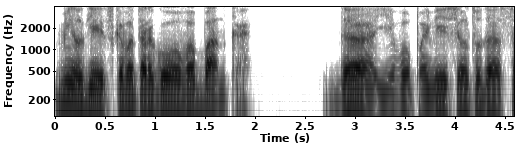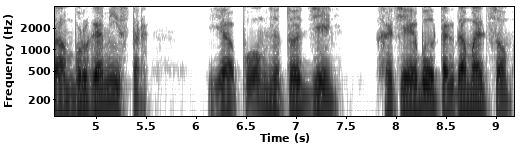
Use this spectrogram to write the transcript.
Милгейтского торгового банка. Да, его повесил туда сам бургомистр. Я помню тот день, хотя и был тогда мальцом.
